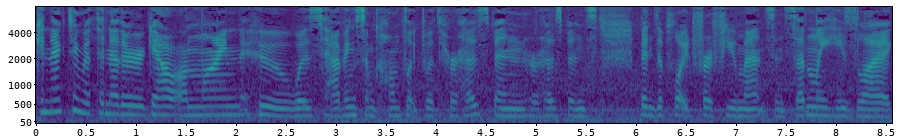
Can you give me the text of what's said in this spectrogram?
connecting with another gal online who was having some conflict with her husband. Her husband's been deployed for a few months, and suddenly he's like,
